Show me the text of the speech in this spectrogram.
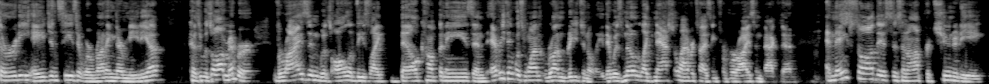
30 agencies that were running their media because it was all, remember, Verizon was all of these like Bell companies and everything was one run regionally. There was no like national advertising for Verizon back then. And they saw this as an opportunity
